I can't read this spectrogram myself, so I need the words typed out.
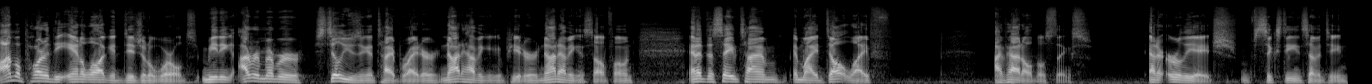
I'm a part of the analog and digital world, meaning I remember still using a typewriter, not having a computer, not having a cell phone. And at the same time, in my adult life, I've had all those things at an early age, 16, 17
